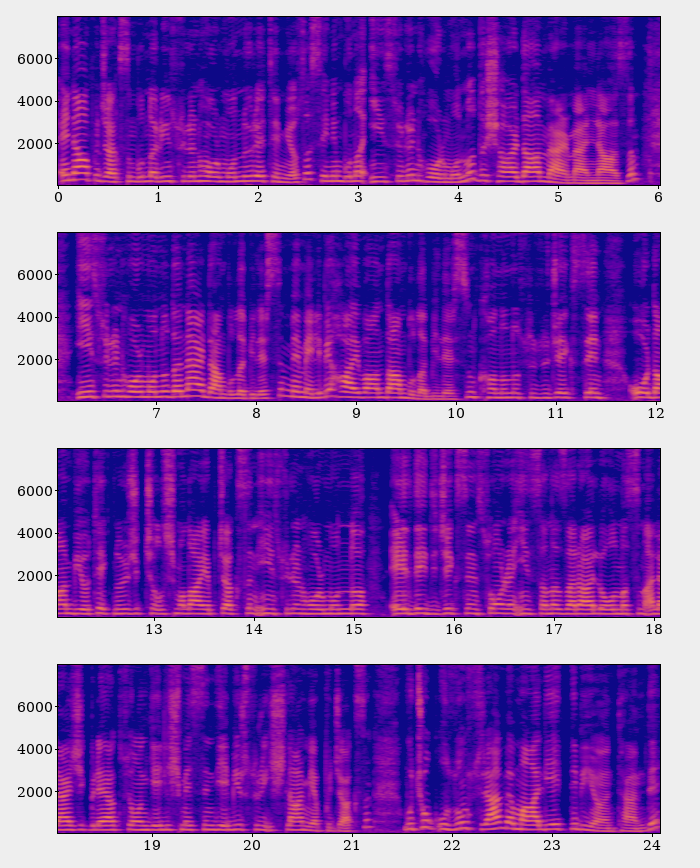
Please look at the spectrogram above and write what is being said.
E ne yapacaksın? Bunlar insülin hormonunu üretemiyorsa senin buna insülin hormonunu dışarıdan vermen lazım. İnsülin hormonunu da nereden bulabilirsin? Memeli bir hayvandan bulabilirsin. Kanını süzeceksin. Oradan biyoteknolojik çalışmalar yapacaksın. İnsülin hormonunu elde edeceksin. Sonra insana zararlı olmasın, alerjik bir reaksiyon gelişmesin diye bir sürü işlem yapacaksın. Bu çok uzun süren ve maliyetli bir yöntemdi.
